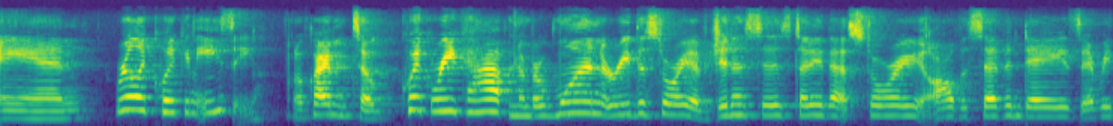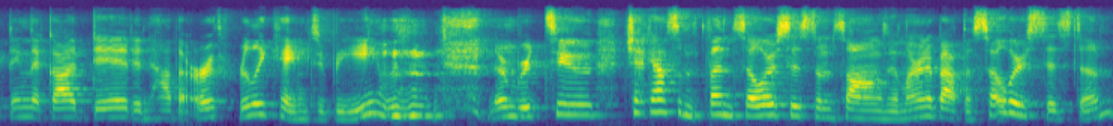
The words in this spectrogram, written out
and really quick and easy. Okay, so quick recap. Number one, read the story of Genesis, study that story, all the seven days, everything that God did, and how the earth really came to be. Number two, check out some fun solar system songs and learn about the solar system.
